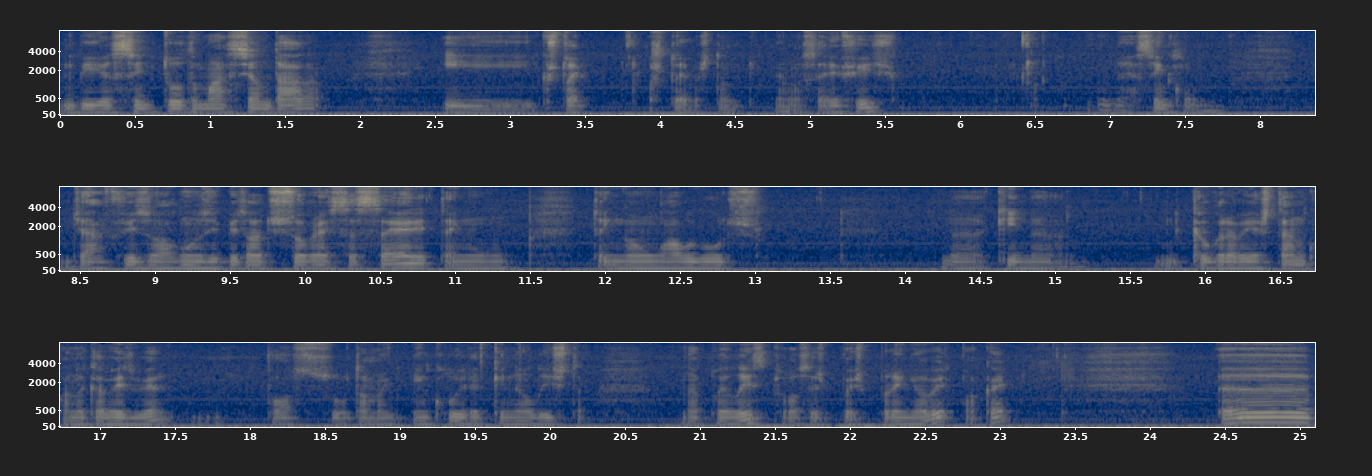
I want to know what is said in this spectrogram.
Vi assim tudo uma assentada e gostei. Gostei bastante. É uma série fixe. É assim com já fiz alguns episódios sobre essa série, tenho, tenho alguns aqui na que eu gravei este ano quando acabei de ver. Posso também incluir aqui na lista, na playlist, para vocês depois poderem ouvir, ok? Uh,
